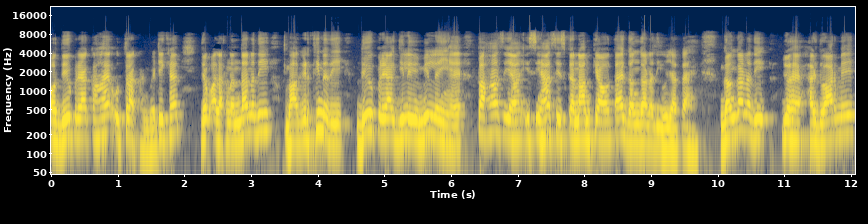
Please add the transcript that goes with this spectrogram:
और देवप्रयाग कहाँ है? उत्तराखंड में, ठीक है? जब अलखनंदा नदी, भागीरथी नदी देवप्रयाग ज़िले में मिल रही हैं, तहाँ से यहाँ, इस यहाँ से इसका नाम क्या होता है? गंगा नदी हो जाता है। गंगा नदी जो है हरिद्वार में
